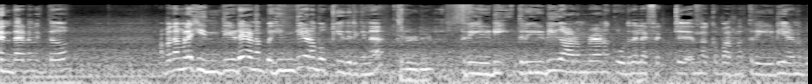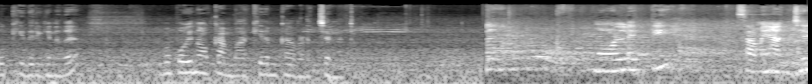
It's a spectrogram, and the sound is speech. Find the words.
എന്താണ് മിത്തോ? അപ്പൊ നമ്മൾ ഹിന്ദിയുടെയാണ് ഹിന്ദിയാണ് ബുക്ക് ചെയ്തിരിക്കുന്നത് ത്രീ ഡി ത്രീ ഡി കാണുമ്പോഴാണ് കൂടുതൽ എഫക്റ്റ് എന്നൊക്കെ പറഞ്ഞ് ത്രീ ഡി ആണ് ബുക്ക് ചെയ്തിരിക്കുന്നത്. അപ്പൊ പോയി നോക്കാം. ബാക്കി നമുക്ക് അവിടെ ചെന്നിട്ട് മോളിലെത്തി. സമയം അഞ്ചര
